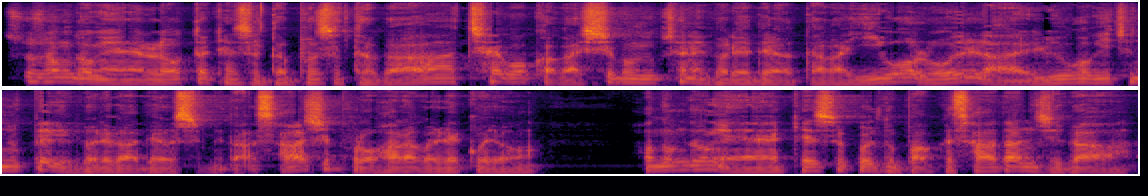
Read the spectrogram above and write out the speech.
수성동의 롯데캐슬 더 퍼스트가 최고가가 10억 6천에 거래되었다가 2월 5일날 6억 2,600에 거래가 되었습니다. 40% 하락을 했고요. 황금동의 캐슬골드파크 4단지가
